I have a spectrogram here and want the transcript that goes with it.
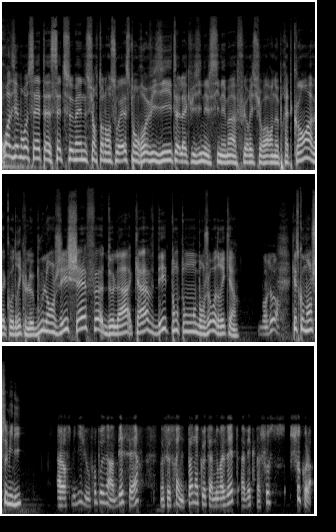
Troisième recette cette semaine sur Tendance Ouest. On revisite la cuisine et le cinéma à Fleury-sur-Orne près de Caen avec Audric le boulanger, chef de la cave des tontons. Bonjour Audric. Bonjour. Qu'est-ce qu'on mange ce midi? Alors ce midi, je vais vous proposer un dessert. Donc ce sera une panna cotta noisette avec sa sauce chocolat.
